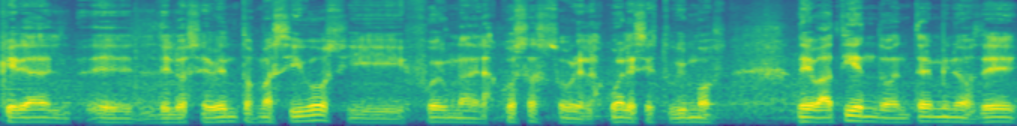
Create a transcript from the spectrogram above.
que era el, de los eventos masivos y fue una de las cosas sobre las cuales estuvimos debatiendo en términos de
